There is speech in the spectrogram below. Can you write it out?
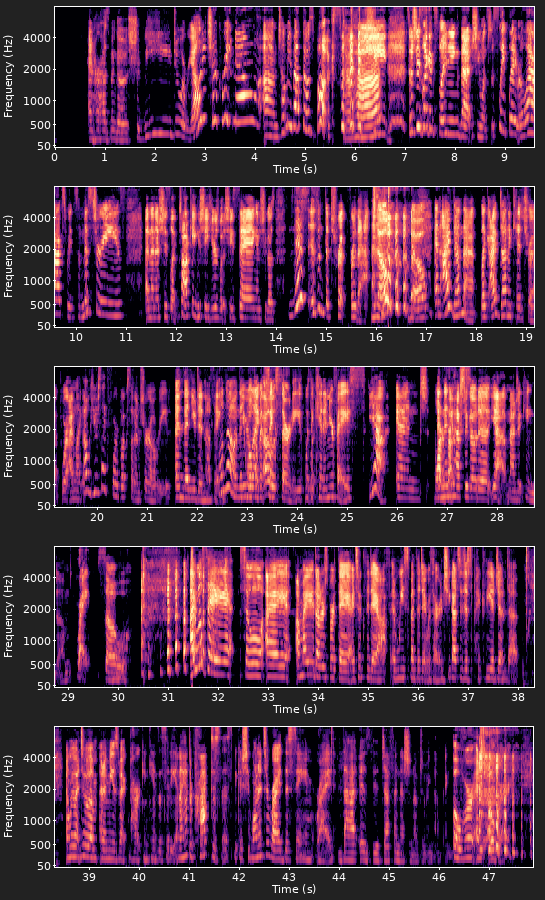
And her husband goes, "Should we do a reality check right now? Um, tell me about those books." Uh-huh. she, so she's like explaining that she wants to sleep late, relax, read some mysteries, and then as she's like talking, she hears what she's saying, and she goes, "This isn't the trip for that." Nope. Nope. And I've done that. Like I've done a kid trip where I'm like, "Oh, here's like four books that I'm sure I'll read." And then you did nothing. Well, no, and then you woke like, up at oh, six thirty with a kid in your face. Yeah, and Water and then you have to go to yeah Magic Kingdom. Right. So I will say, so I on my daughter's birthday, I took the day off and we spent the day with her, and she got to just pick the agenda. And we went to a, an amusement park in Kansas City, and I had to practice this because she wanted to ride the same ride that is the definition of doing nothing. over and over.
